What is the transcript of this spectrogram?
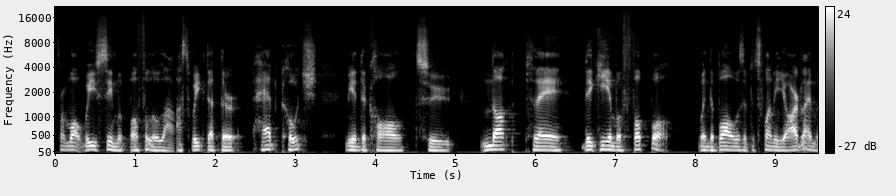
from what we've seen with Buffalo last week that their head coach made the call to not play the game of football when the ball was at the 20 yard line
